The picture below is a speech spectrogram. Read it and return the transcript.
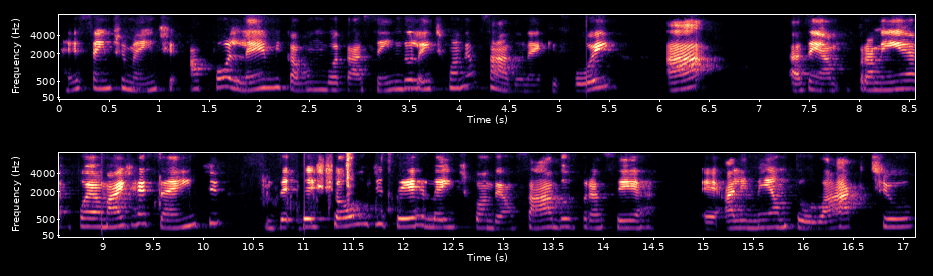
recentemente a polêmica, vamos botar assim, do leite condensado, né? Que foi a, assim, para mim é, foi a mais recente. De, deixou de ser leite condensado para ser é, alimento lácteo,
